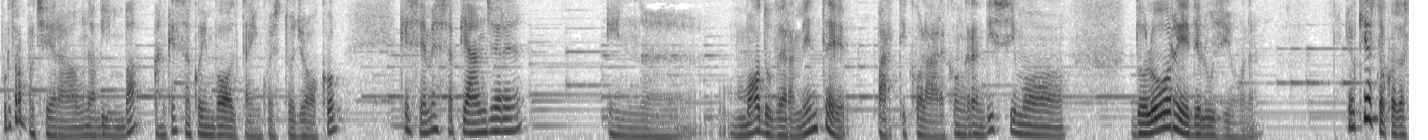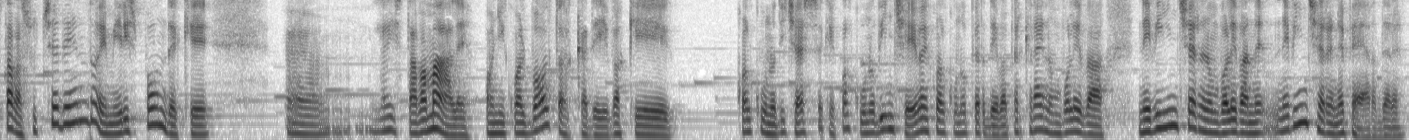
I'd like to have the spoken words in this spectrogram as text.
Purtroppo c'era una bimba, anch'essa coinvolta in questo gioco, che si è messa a piangere in uh, un modo veramente particolare, con grandissimo dolore e delusione. Le ho chiesto cosa stava succedendo e mi risponde che eh, lei stava male. Ogni qualvolta accadeva che qualcuno dicesse che qualcuno vinceva e qualcuno perdeva, perché lei non voleva né vincere, non voleva né, né vincere né perdere.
